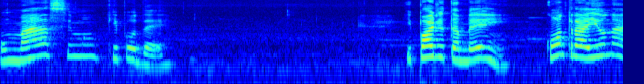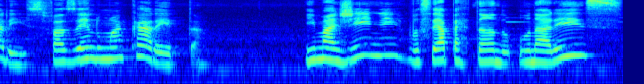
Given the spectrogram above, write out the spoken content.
o máximo que puder. E pode também contrair o nariz, fazendo uma careta. Imagine você apertando o nariz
